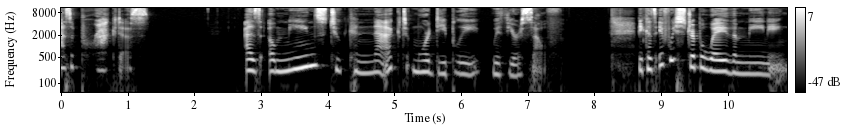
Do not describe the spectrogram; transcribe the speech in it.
as a practice, as a means to connect more deeply with yourself. Because if we strip away the meaning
